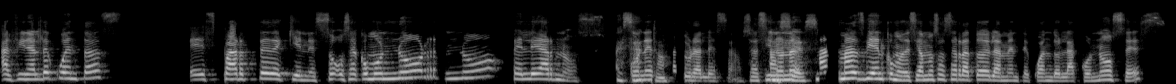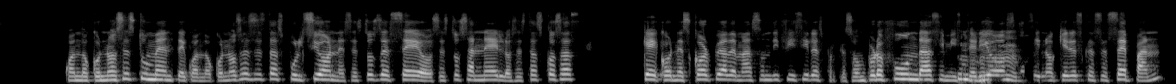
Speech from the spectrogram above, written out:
al final de cuentas, es parte de quienes son, o sea, como no, no pelearnos con esa naturaleza, o sea, sino más, más bien, como decíamos hace rato de la mente, cuando la conoces, cuando conoces tu mente, cuando conoces estas pulsiones, estos deseos, estos anhelos, estas cosas que con Escorpio además son difíciles porque son profundas y misteriosas y no quieres que se sepan,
